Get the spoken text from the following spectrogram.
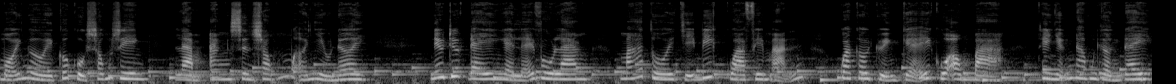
mỗi người có cuộc sống riêng, làm ăn sinh sống ở nhiều nơi. Nếu trước đây ngày lễ Vu Lan, má tôi chỉ biết qua phim ảnh, qua câu chuyện kể của ông bà, thì những năm gần đây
